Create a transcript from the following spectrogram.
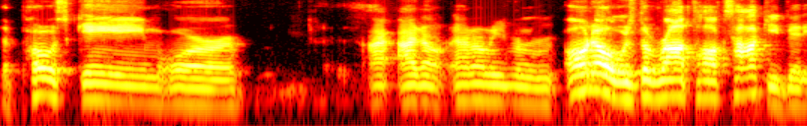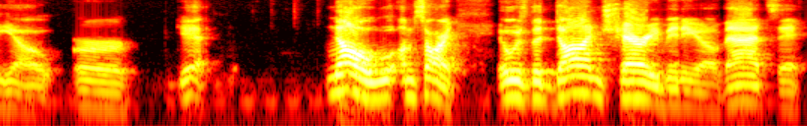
the post game or I, I don't I don't even oh no it was the Rob Talks hockey video or yeah no I'm sorry it was the Don Cherry video that's it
